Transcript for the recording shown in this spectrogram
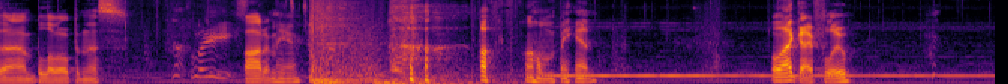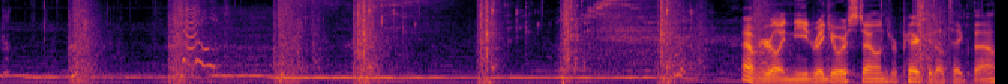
Let's uh, blow open this Please. bottom here. oh man. Well, that guy flew. I don't really need regular stones. Repair kit I'll take though.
